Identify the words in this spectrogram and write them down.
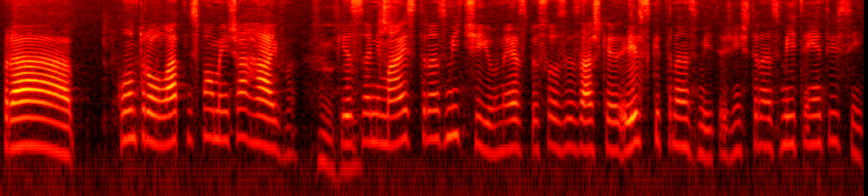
para controlar principalmente a raiva uhum. que esses animais transmitiam, né? As pessoas às vezes acham que é eles que transmitem, a gente transmite entre si.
